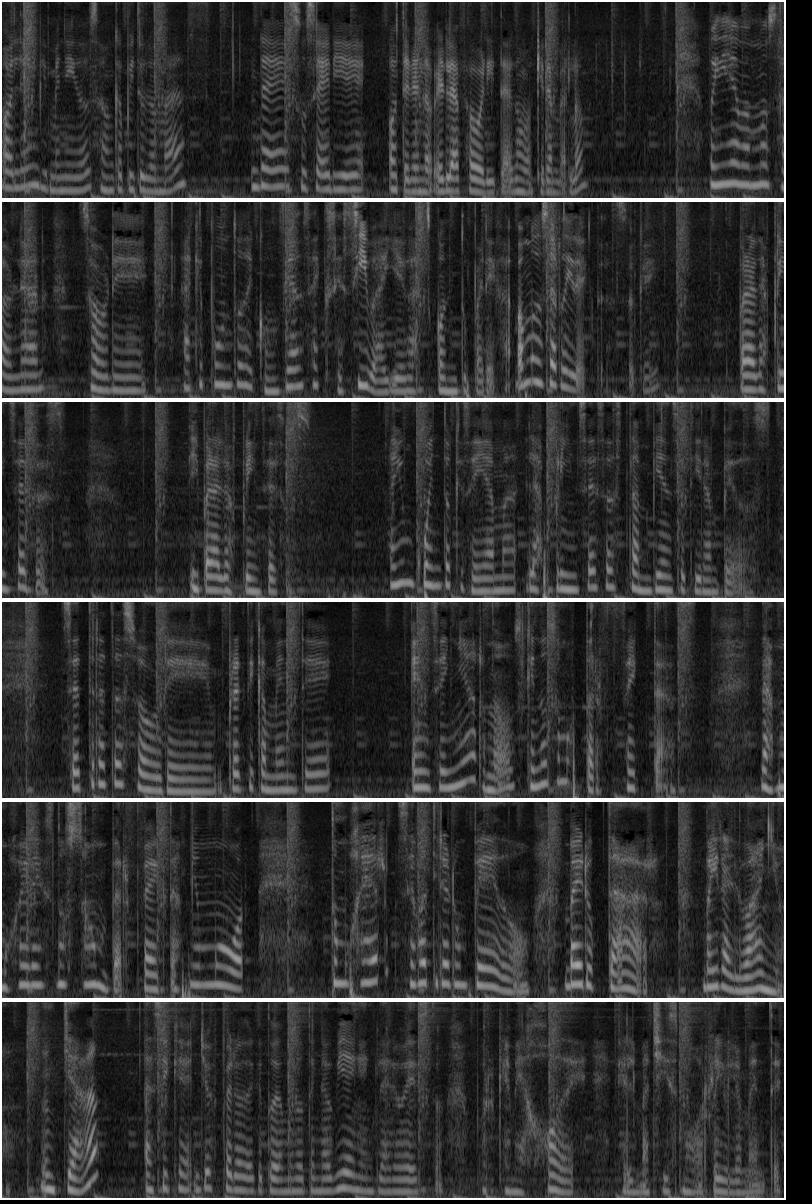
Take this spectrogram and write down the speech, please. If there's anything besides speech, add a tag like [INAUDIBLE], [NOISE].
Hola y bienvenidos a un capítulo más de su serie o telenovela favorita, como quieran verlo. Hoy día vamos a hablar sobre a qué punto de confianza excesiva llegas con tu pareja. Vamos a ser directas, ¿ok? Para las princesas y para los princesos. Hay un cuento que se llama Las princesas también se tiran pedos. Se trata sobre prácticamente enseñarnos que no somos perfectas. Las mujeres no son perfectas, mi amor. Tu mujer se va a tirar un pedo, va a eruptar, va a ir al baño, ¿ya? Así que yo espero de que todo el mundo tenga bien en claro esto, porque me jode el machismo horriblemente.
